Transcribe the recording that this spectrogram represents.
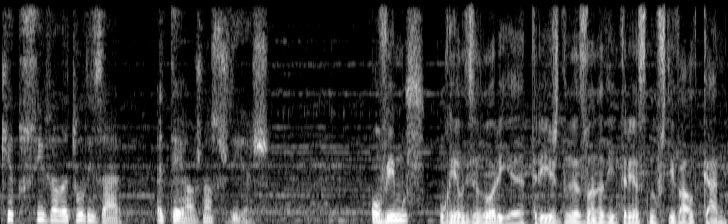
que é possível atualizar até aos nossos dias. Ouvimos o realizador e a atriz de A Zona de Interesse no Festival de Cannes.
